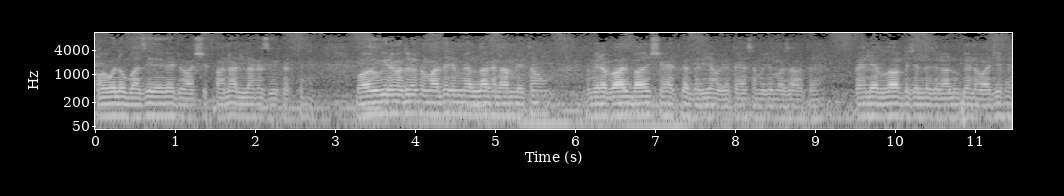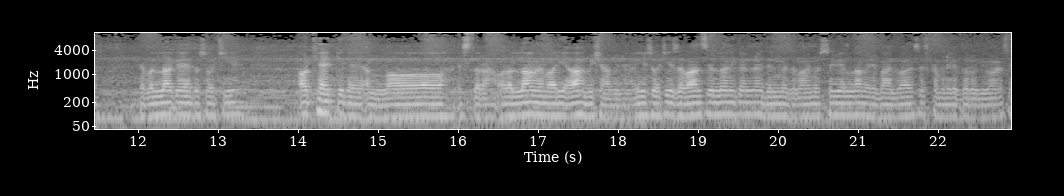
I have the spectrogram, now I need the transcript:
اور وہ لوگ بازی رہ گئے جو آشفانہ اللہ کا ذکر کرتے ہیں۔ معروی رحمۃ اللہ فرماتے ہیں، جب میں اللہ کا نام لیتا ہوں، تو میرا بال بال شہد کا دریا ہو جاتا ہے، ایسا مجھے مزہ آتا ہے۔ پہلے اللہ بجل جلالو کے نواجب ہے، جب اللہ کہے تو سوچیے اور کھینچ کے کہیں اللہ، اس طرح۔ اور اللہ میں ہماری آہ بھی شامل ہے۔ یہ سوچیے زبان سے اللہ نکل رہا ہے، دل میں زبان اس سے بھی اللہ میرے بال بال سے، اس کمرے کے در و دیوار سے۔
